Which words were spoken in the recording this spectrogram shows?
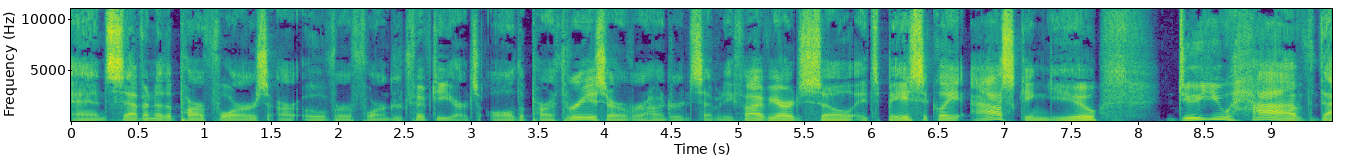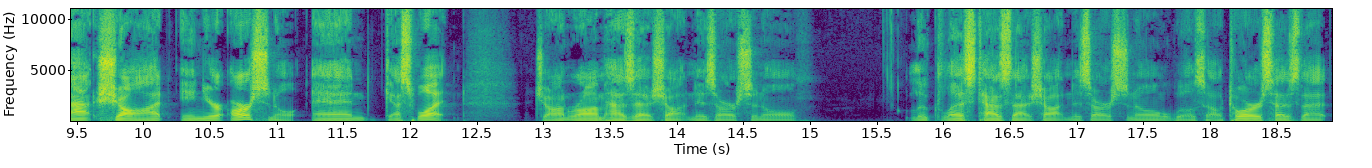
And seven of the par fours are over 450 yards. All the par threes are over 175 yards. So it's basically asking you, do you have that shot in your arsenal? And guess what? Jon Rahm has that shot in his arsenal. Luke List has that shot in his arsenal. Will Zalatoris has that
